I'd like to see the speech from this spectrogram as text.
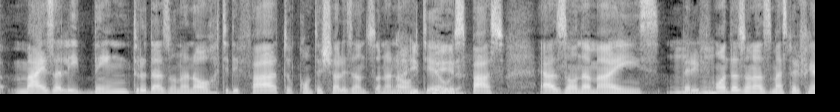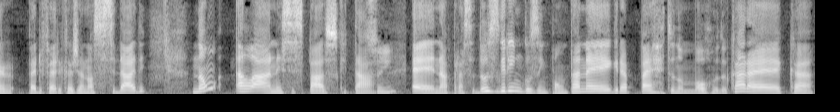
a- mais ali dentro da Zona Norte, de fato, contextualizando Zona Norte, é o espaço, é a zona mais, Uhum. uma das zonas mais perifé- periféricas da nossa cidade. Não é lá nesse espaço que tá. Sim. É na Praça dos Gringos, em Ponta Negra, perto no Morro do Careca,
